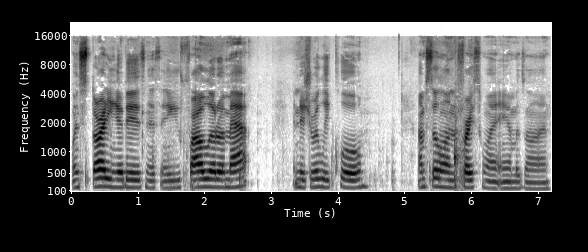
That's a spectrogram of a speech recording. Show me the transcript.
when starting a business, and you follow the map, and it's really cool. I'm still on the first one, Amazon.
